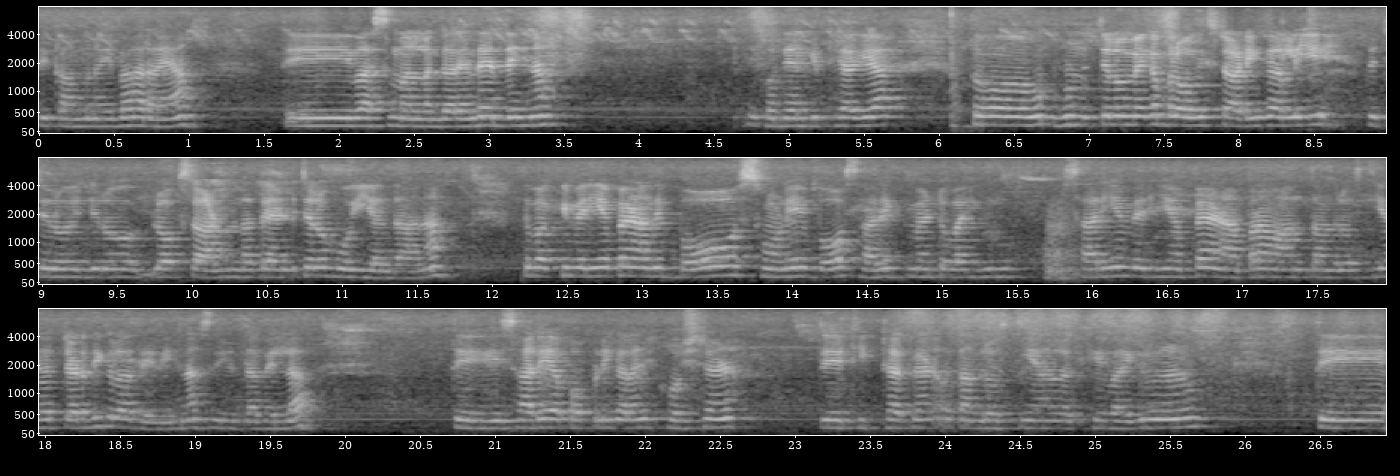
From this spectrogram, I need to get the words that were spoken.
ਤੇ ਕੰਮ ਨਾਲ ਹੀ ਬਾਹਰ ਆਇਆ। ਤੇ ਬਸ ਮਨ ਲੱਗਾ ਰਹਿੰਦਾ ਇੱਦਾਂ ਹੀ ਨਾ। ਦੇਖੋ ਦਿਨ ਕਿੱਥੇ ਆ ਗਿਆ। ਤੋ ਹੁਣ ਚਲੋ ਮੈਂ ਕਿਹਾ ਬਲੌਗ ਸਟਾਰਟਿੰਗ ਕਰ ਲਈਏ। ਤੇ ਚਲੋ ਜਦੋਂ ਬਲੌਗ ਸਟਾਰਟ ਹੁੰਦਾ ਤਾਂ ਐਂਡ ਚਲੋ ਹੋ ਹੀ ਜਾਂਦਾ, ਹਨਾ। ਤੇ ਬਾਕੀ ਮੇਰੀਆਂ ਭੈਣਾਂ ਦੇ ਬਹੁਤ ਸੋਹਣੇ, ਬਹੁਤ ਸਾਰੇ ਕਮੈਂਟ ਵਾਹਿਗੁਰੂ, ਸਾਰੀਆਂ ਮੇਰੀਆਂ ਭੈਣਾਂ, ਭਰਾਵਾਂ ਨੂੰ ਤੰਦਰੁਸਤੀ ਔਰ ਚੜ੍ਹਦੀ ਕਲਾ ਦੇਵੇ ਹਨਾ, ਸਰੀਰ ਦਾ ਵੇਲਾ। ਤੇ ਸਾਰੇ ਆਪ ਆਪਣੇ ਘਰਾਂ 'ਚ ਖੁਸ਼ ਰਹਿਣ ਤੇ ਠੀਕ ਠਾਕ ਰਹਿਣ, ਔਰ ਤੰਦਰੁਸਤੀਆਂ ਨਾਲ ਰੱਖੇ ਵਾਹਿਗੁਰੂ ਉਹਨਾਂ ਨੂੰ। ਤੇ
